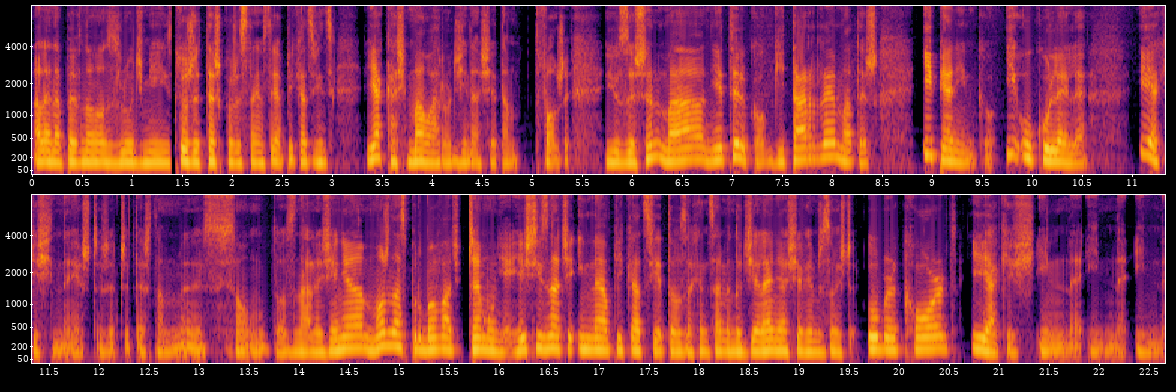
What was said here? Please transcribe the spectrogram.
ale na pewno z ludźmi, którzy też korzystają z tej aplikacji, więc jakaś mała rodzina się tam tworzy. Musician ma nie tylko gitarę, ma też i pianinko, i ukulele, i jakieś inne jeszcze rzeczy też tam y, są do znalezienia. Można spróbować, czemu nie? Jeśli znacie inne aplikacje, to zachęcamy do dzielenia się. Wiem, że są jeszcze Uber Chord i jakieś inne, inne, inne,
